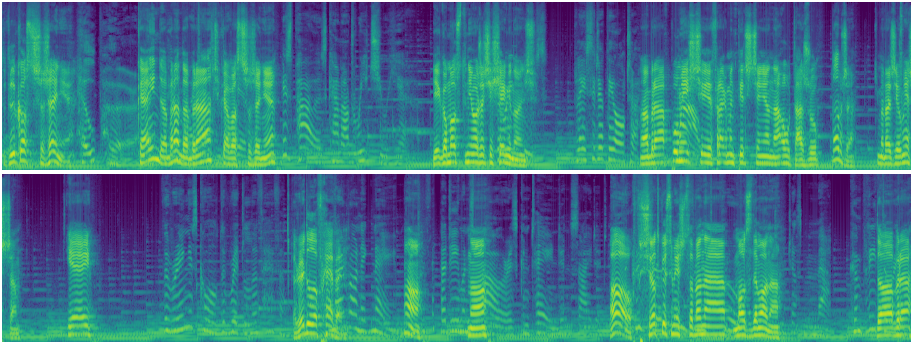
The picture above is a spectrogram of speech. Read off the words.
To tylko ostrzeżenie. Okej, dobra, dobra. Ciekawe ostrzeżenie. Jego mostu nie może się sięgnąć. Dobra, umieść e, fragment pierścienia na ołtarzu. Dobrze, w takim razie umieszczam. Jej. Riddle of Heaven. O. No. O, w środku jest is moc demona. Dobra.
